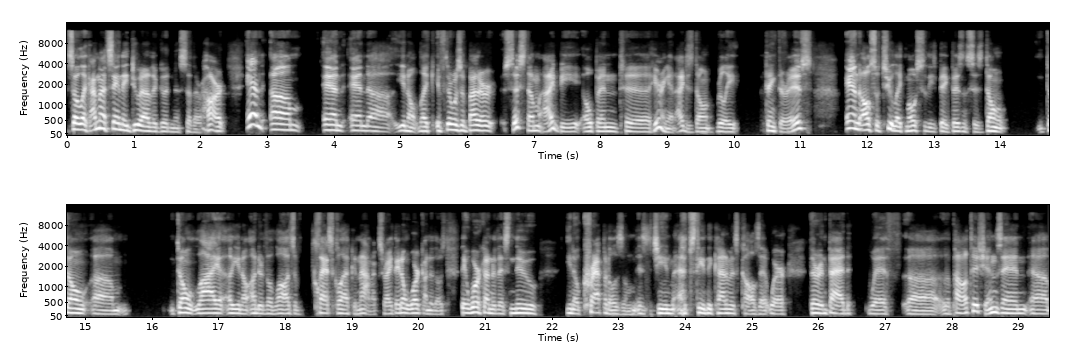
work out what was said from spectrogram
So like i'm not saying they do it out of the goodness of their heart. And um and and uh you know like if there was a better system i'd be open to hearing it. I just don't really think there is. And also too like most of these big businesses don't don't um don't lie uh, you know under the laws of classical economics right? They don't work under those. They work under this new you know, capitalism, as Gene Epstein, the economist, calls it, where they're in bed with uh, the politicians and uh,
